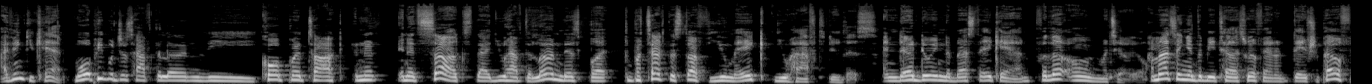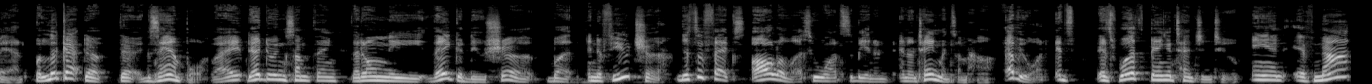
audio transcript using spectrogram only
I think you can. More people just have to learn the corporate talk and it, and it sucks that you have to learn this, but to protect the stuff you make, you have to do this. And they're doing the best they can for their own material. I'm not saying you have to be a Taylor Swift fan or Dave Chappelle fan, but look at the, the example, right? They're doing something that only they could do, sure, but in the future, this affects all of us who wants to be in entertainment somehow. Everyone. It's it's worth paying attention to. And if not,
